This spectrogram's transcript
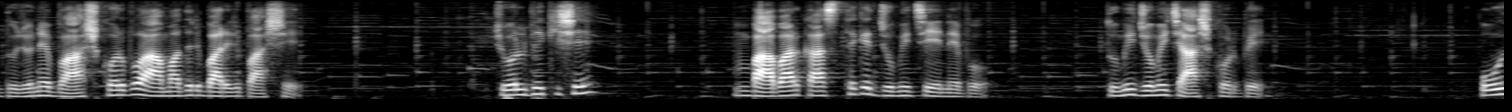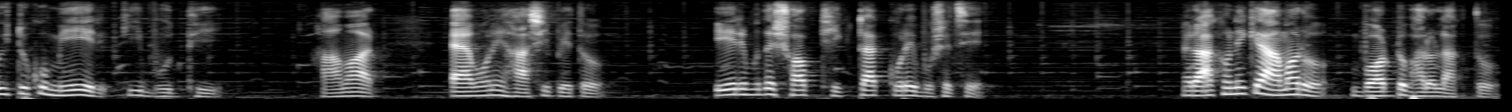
দুজনে বাস করব আমাদের বাড়ির পাশে। চলবে কিসে? বাবার কাছ থেকে জমি চেয়ে নেব। তুমি জমি চাষ করবে। ওইটুকু মেয়ের কি বুদ্ধি? আমার এমনই হাসি পেত। এর মধ্যে সব ঠিকঠাক করে বসেছে। রাখনিকে আমারও বড্ড ভালো লাগতো।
